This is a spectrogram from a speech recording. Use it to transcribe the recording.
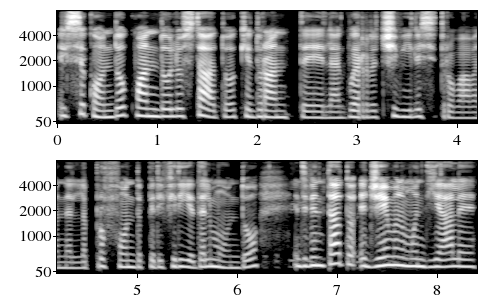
Il secondo, quando lo Stato, che durante la guerra civile si trovava nella profonda periferia del mondo, è diventato egemono mondiale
